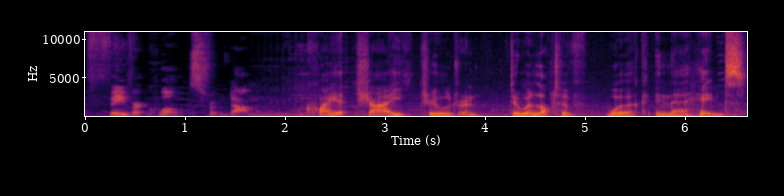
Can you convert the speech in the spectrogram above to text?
favorite quotes from Dominic. Quiet, shy children do a lot of work in their heads.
